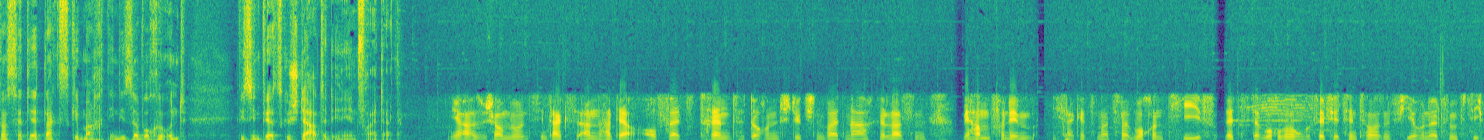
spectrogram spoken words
Was hat der DAX gemacht in dieser Woche und wie sind wir jetzt gestartet in den Freitag? Ja, also schauen wir uns den DAX an, hat der Aufwärtstrend doch ein Stückchen weit nachgelassen. Wir haben von dem, ich sage jetzt mal zwei Wochen tief, letzte Woche bei ungefähr 14.450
